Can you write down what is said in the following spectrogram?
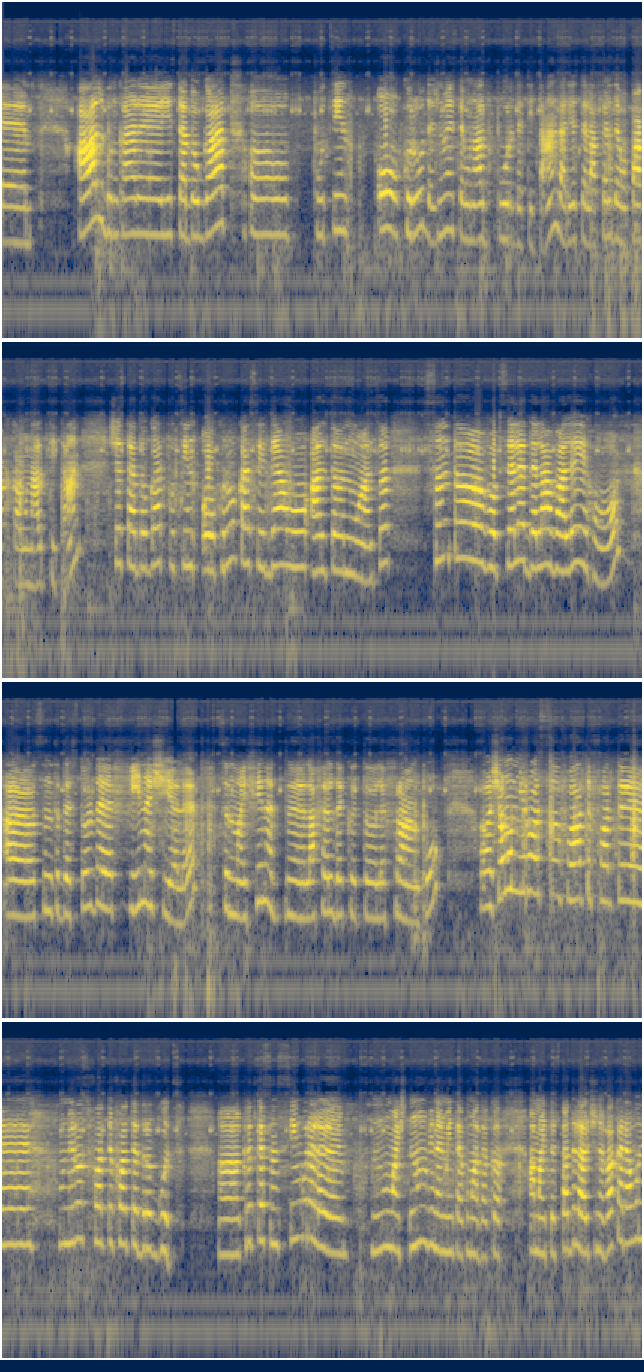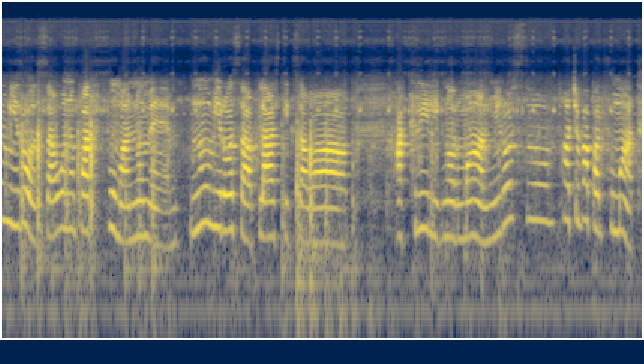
alb în care este adăugat uh, puțin ocru, deci nu este un alb pur de titan, dar este la fel de opac ca un alb titan și este adăugat puțin ocru ca să-i dea o altă nuanță. Sunt uh, vopsele de la Vallejo, uh, sunt destul de fine și ele, sunt mai fine uh, la fel decât uh, le Franco uh, și au un miros foarte, foarte, un miros foarte, foarte drăguț. Uh, cred că sunt singurele, nu mai știu, nu-mi vine în minte acum dacă am mai testat de la altcineva, care au un miros sau un parfum anume, nu miros a plastic sau a acrilic normal, miros uh, a ceva parfumat.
